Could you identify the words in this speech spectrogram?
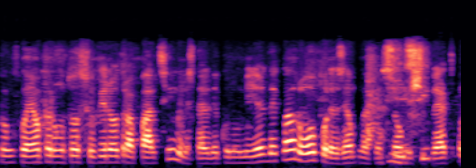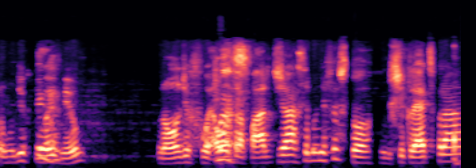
o Leão perguntou se ouvir outra parte. Sim, o Ministério da Economia declarou, por exemplo, na questão chicletes, para onde foi, viu? Para onde foi. A Mas... outra parte já se manifestou. Os chicletes para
